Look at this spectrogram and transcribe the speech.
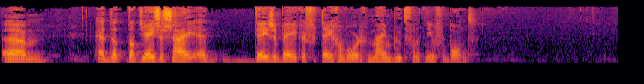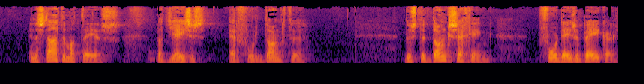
Um, dat, dat Jezus zei, deze beker vertegenwoordigt mijn bloed van het nieuw verbond. En er staat in Matthäus dat Jezus ervoor dankte. Dus de dankzegging voor deze beker.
